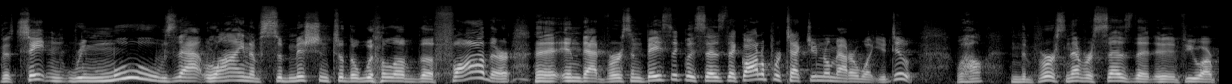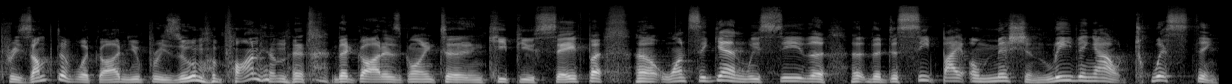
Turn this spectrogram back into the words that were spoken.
that Satan removes that line of submission to the will of the Father uh, in that verse and basically says that God will protect you no matter what you do. Well, the verse never says that if you are presumptive with God and you presume upon Him that, that God is going to keep you safe. But uh, once again, we see the, uh, the deceit by omission, leaving out, twisting,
